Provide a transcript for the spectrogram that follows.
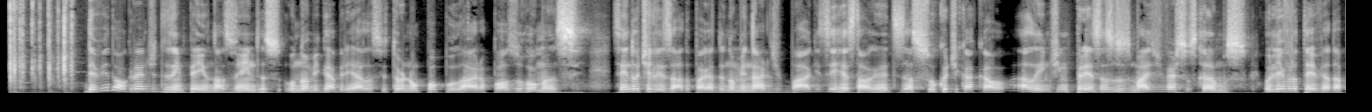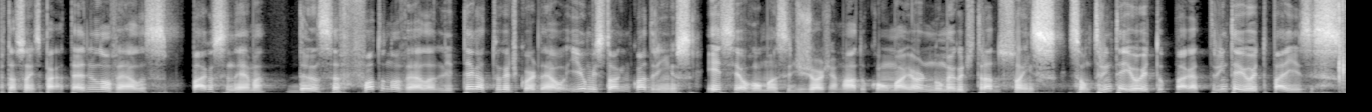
Devido ao grande desempenho nas vendas, o nome Gabriela se tornou popular após o romance, sendo utilizado para denominar de bares e restaurantes a suco de cacau, além de empresas dos mais diversos ramos. O livro teve adaptações para telenovelas, para o cinema, dança, fotonovela, literatura de cordel e uma história em quadrinhos. Esse é o romance de Jorge Amado com o maior número de traduções. São 38 para 38 países.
